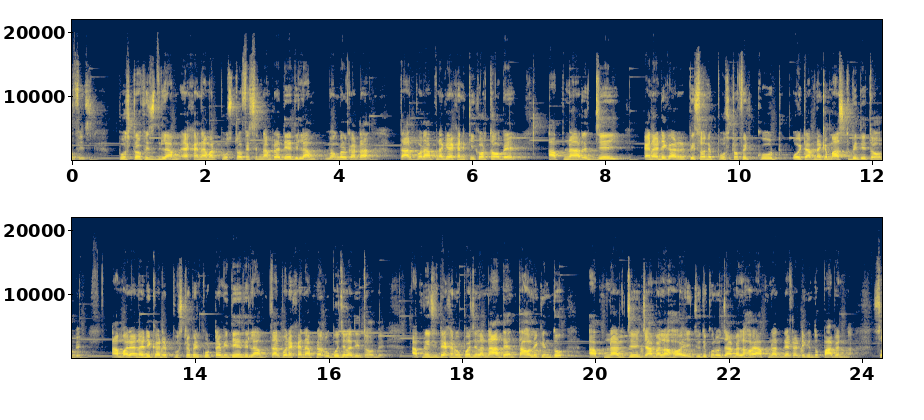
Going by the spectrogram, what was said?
অফিস। পোস্ট অফিস দিলাম, এখানে আমার পোস্ট অফিসের নামটা দিয়ে দিলাম মঙ্গলকাটা তারপর আপনাকে এখানে কি করতে হবে? আপনার যেই এনআইডি কার্ডের পিছনে পোস্ট অফিস কোড, ওইটা আপনাকে মাস্ট বি দিতে হবে। আমার এনআইডি কার্ডের পোস্ট অফিস কোডটা আমি দিয়ে দিলাম, তারপর এখানে আপনার উপজেলা দিতে হবে। আপনি যদি এখানে উপজেলা না দেন, তাহলে কিন্তু আপনার যে ঝামেলা হয়, যদি কোনো ঝামেলা হয়, আপনার ডেটাটি কিন্তু পাবেন না। সো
